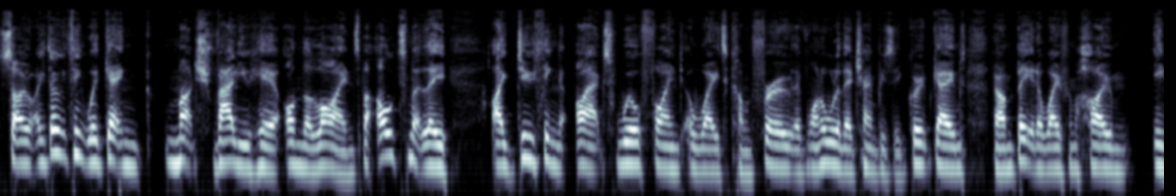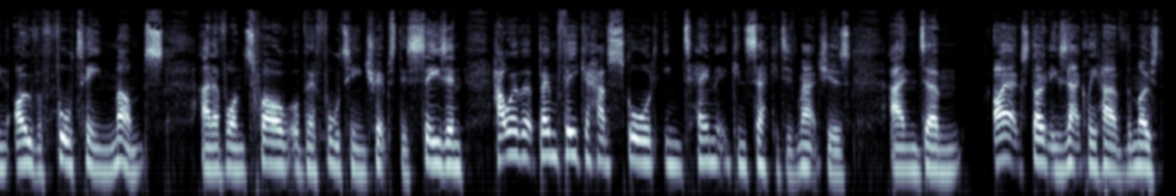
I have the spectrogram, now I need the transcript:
So I don't think we're getting much value here on the lines, but ultimately, I do think that Ajax will find a way to come through. They've won all of their Champions League group games. They're unbeaten away from home in over 14 months and have won 12 of their 14 trips this season. However, Benfica have scored in 10 consecutive matches and um, Ajax don't exactly have the most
